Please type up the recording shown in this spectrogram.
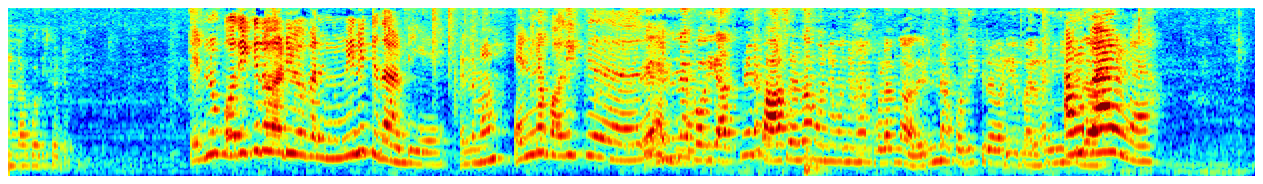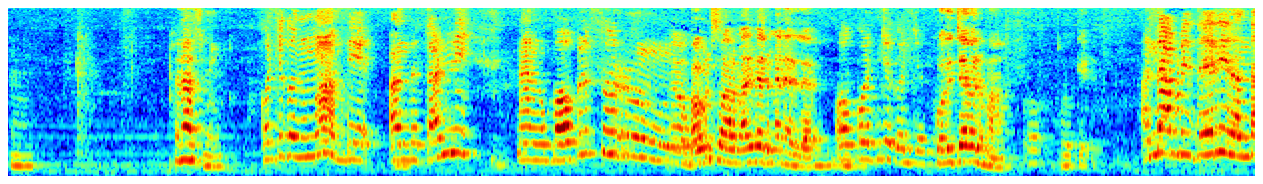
நல்லா கொதிக்கட்டும். என்ன கொதிக்கிற வடிவ பாருங்க மினுக்குதா அப்படியே? என்னம்மா? என்ன கொதிக்கிறது என்ன கொதிக்க அஸ்மின பாசல் தான் கொஞ்சம் கொஞ்சமா விளங்காது என்ன கொதிக்கிற வழியை பாருங்க மினிக்குதா? பாருங்க. என்ன அஸ்மி கொஞ்சம் கொஞ்சமா அப்படியே அந்த தண்ணி நாங்க பபிள் சொல்றோம் பபுள்ஸ் வர மாதிரி வருமே அதுல ஓ கொஞ்சம் கொஞ்சம். கொதிச்சா வருமா? ஓ. ஓகே. அந்த அப்படி தெரியுது அந்த.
